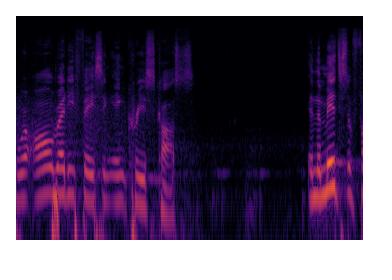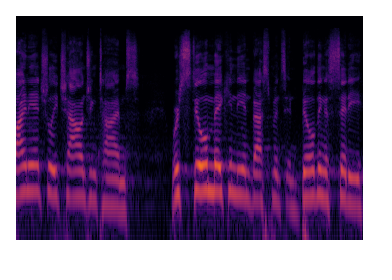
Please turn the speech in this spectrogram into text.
who are already facing increased costs. In the midst of financially challenging times, we're still making the investments in building a city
